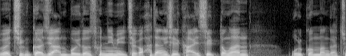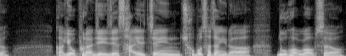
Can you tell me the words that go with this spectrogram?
왜 지금까지 안 보이던 손님이 제가 화장실 가 있을 동안 올 것만 같죠? 가게 오픈한 지 이제 4일째인 초보 사장이라 노하우가 없어요.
